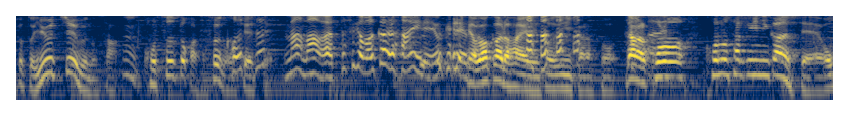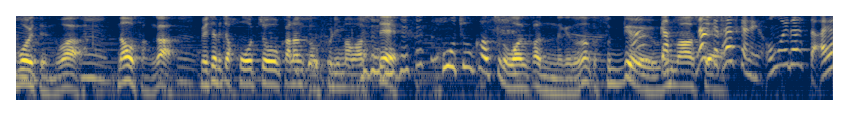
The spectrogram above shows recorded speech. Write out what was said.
ちょっと YouTube のさ、うん。コツとかさそういうの教えて。まあまあ私が分かる範囲でよければ。いや分かる範囲でそういいからそう。だからこの、この作品に関して覚えてるのは、うん。奈緒さんがうん。めちゃめちゃ包丁かなんかを振り回して、包丁かはちょっと分かるんだけどなんかすっげえ振りなんか回して。なんか確かに思い出した操ら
